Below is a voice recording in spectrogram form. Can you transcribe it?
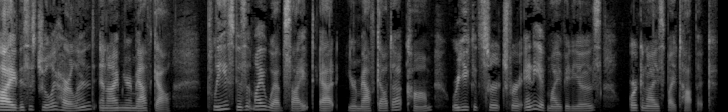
Hi, this is Julie Harland, and I'm your Math Gal. Please visit my website at yourmathgal.com where you could search for any of my videos organized by topic.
